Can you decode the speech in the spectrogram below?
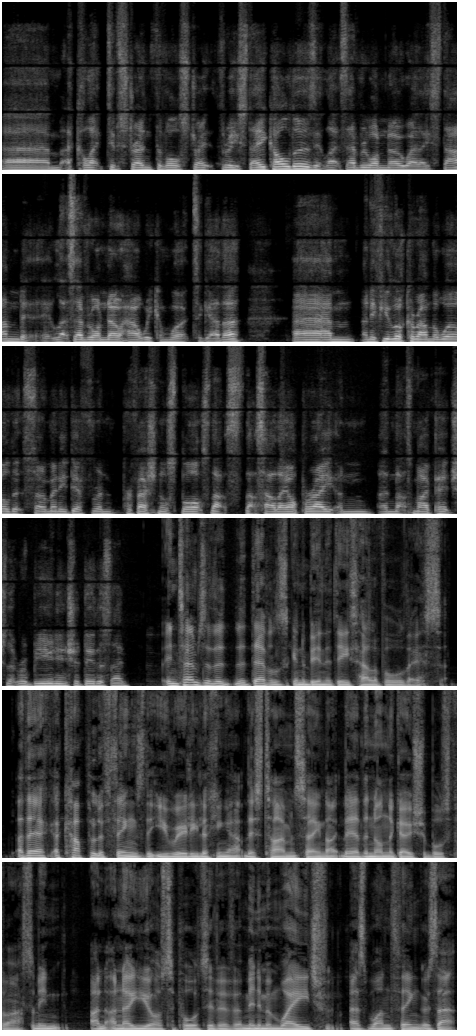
um, a collective strength of all straight three stakeholders. It lets everyone know where they stand. It, it lets everyone know how we can work together. Um, and if you look around the world at so many different professional sports, that's that's how they operate, and and that's my pitch that rugby union should do the same. In terms of the the devil's going to be in the detail of all this, are there a couple of things that you're really looking at this time and saying like they're the non-negotiables for us? I mean, I, I know you're supportive of a minimum wage as one thing. Is that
